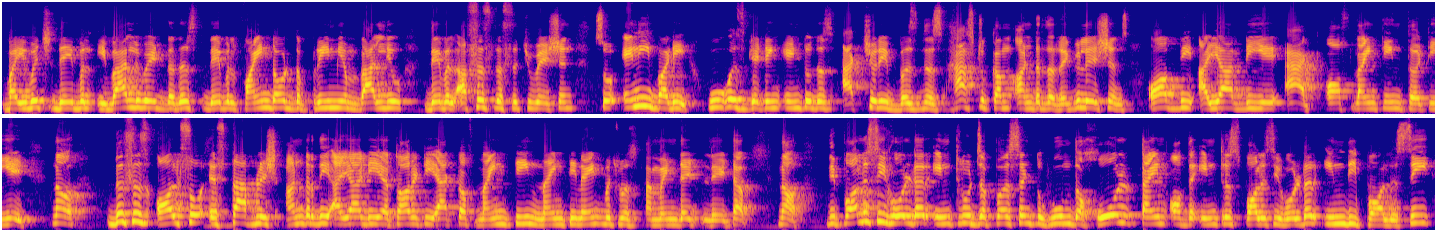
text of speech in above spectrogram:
by which they will evaluate the risk, they will find out the premium value, they will assess the situation. So anybody who is getting into this actuary business has to come under the regulations of the IRDA Act of 1938. Now, this is also established under the IRDA Authority Act of 1999, which was amended later. Now, the policyholder includes a person to whom the whole time of the interest policyholder in the policy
